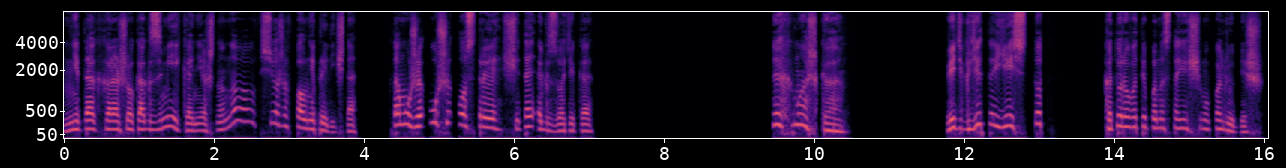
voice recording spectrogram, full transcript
Не так хорошо, как змей, конечно, но все же вполне прилично. К тому же уши острые, считай экзотика. Эх, Машка, ведь где-то есть тот, которого ты по-настоящему полюбишь.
